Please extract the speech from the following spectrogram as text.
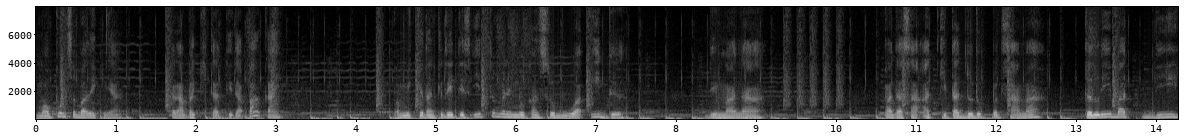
maupun sebaliknya kenapa kita tidak pakai pemikiran kritis itu menimbulkan sebuah ide di mana pada saat kita duduk bersama terlibat di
